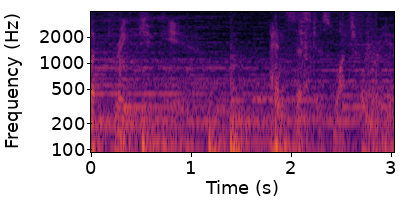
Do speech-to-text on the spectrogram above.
what brings you here. Ancestors watch over you.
